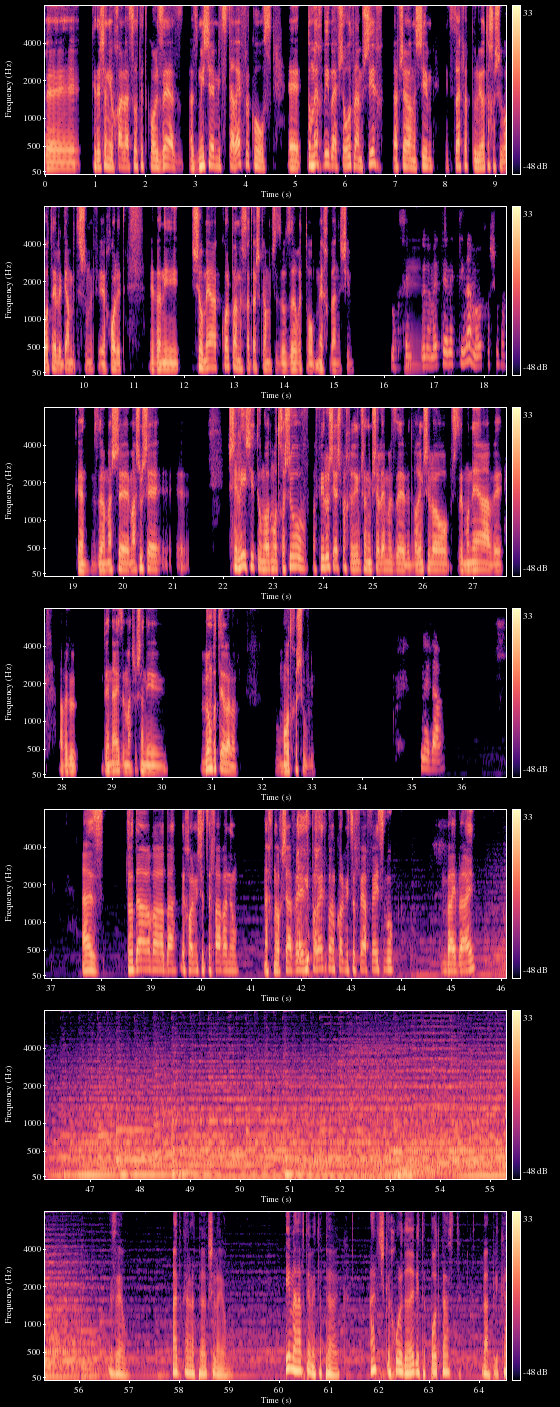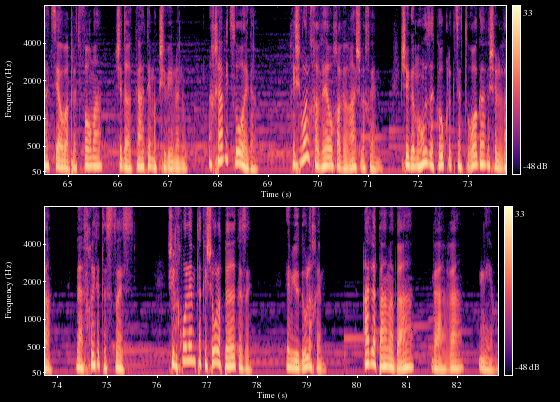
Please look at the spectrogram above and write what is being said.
ו- כדי שאני אוכל לעשות את כל זה, אז, אז מי שמצטרף לקורס, אה, תומך בי באפשרות להמשיך, לאפשר לאנשים להצטרף לפעילויות החשובות האלה גם בתשלום לפי היכולת. ואני שומע כל פעם מחדש כמה שזה עוזר ותומך באנשים. מקסים, אה, זה באמת אה, נתינה מאוד חשובה. כן, זה ממש משהו ש... שלי אישית הוא מאוד מאוד חשוב, אפילו שיש מחירים שאני משלם על זה ודברים שלא, שזה מונע, ו... אבל בעיניי זה משהו שאני לא מוותר עליו. הוא מאוד חשוב לי. נהדר. אז תודה רבה רבה לכל מי שצפה בנו. אנחנו עכשיו אה, ניפרד קודם כל מצופי הפייסבוק. ביי ביי. זהו, עד כאן לפרק של היום. אם אהבתם את הפרק, אל תשכחו לדרג את הפודקאסט באפליקציה או בפלטפורמה שדרכה אתם מקשיבים לנו. עכשיו ייצרו רגע. חישבו על חבר או חברה שלכם, שגם הוא זקוק לקצת רוגע ושלווה, להפחית את הסטרס. שילחו להם את הקישור לפרק הזה. הם יודו לכם. עד לפעם הבאה, באהבה, ניר.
